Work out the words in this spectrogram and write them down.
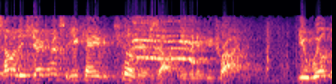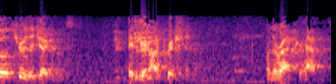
some of these judgments that you can't even kill yourself, even if you try. You will go through the judgments if you're not a Christian when the rapture happens.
